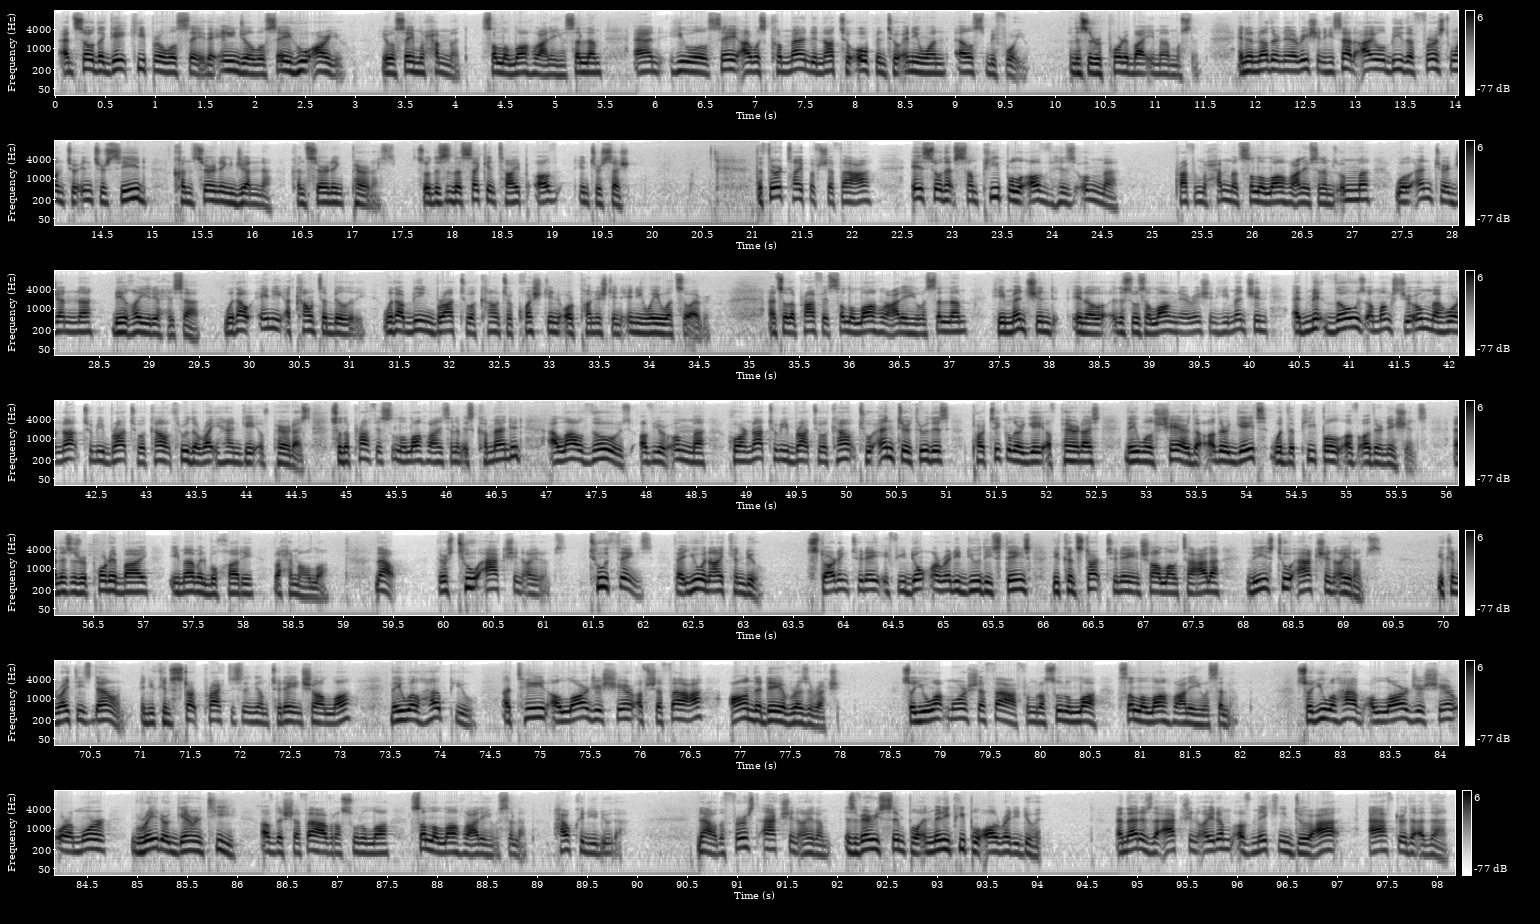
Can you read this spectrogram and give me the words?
And so the gatekeeper will say, the angel will say, Who are you? He will say, Muhammad wasallam, and he will say, I was commanded not to open to anyone else before you. And this is reported by Imam Muslim. In another narration, he said, I will be the first one to intercede concerning Jannah, concerning paradise. So this is the second type of intercession. The third type of shafa'ah is so that some people of his ummah, Prophet Muhammad sallallahu alaihi wasallam's ummah, will enter Jannah bighayri hisab, without any accountability, without being brought to account or questioned or punished in any way whatsoever. And so the Prophet ﷺ, he mentioned, in a, this was a long narration, he mentioned, admit those amongst your ummah who are not to be brought to account through the right hand gate of paradise. So the Prophet ﷺ is commanded, allow those of your ummah who are not to be brought to account to enter through this particular gate of paradise. They will share the other gates with the people of other nations. And this is reported by Imam al-Bukhari rahimahullah. Now, there's two action items, two things that you and I can do. Starting today, if you don't already do these things, you can start today, inshallah ta'ala, these two action items. You can write these down and you can start practicing them today, inshallah. They will help you attain a larger share of shafa'ah on the day of resurrection. So you want more shafa'ah from Rasulullah sallallahu alayhi wasallam. So you will have a larger share or a more greater guarantee of the shafa'ah of Rasulullah sallallahu alayhi wasallam. How could you do that? Now, the first action item is very simple and many people already do it. And that is the action item of making dua after the adhan.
